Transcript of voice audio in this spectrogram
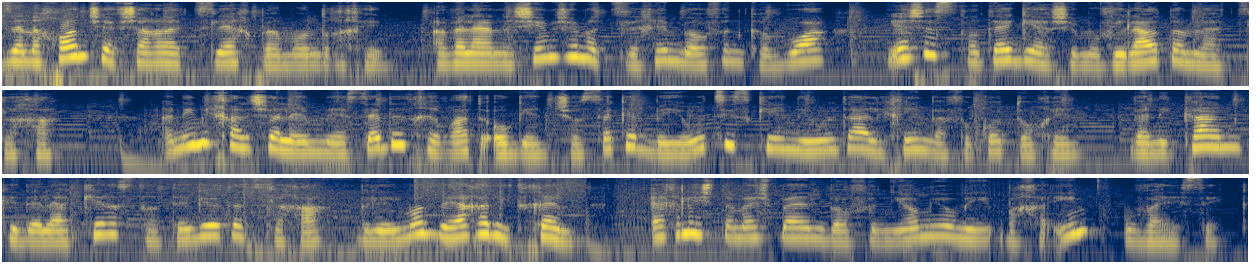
זה נכון שאפשר להצליח בהמון דרכים, אבל לאנשים שמצליחים באופן קבוע, יש אסטרטגיה שמובילה אותם להצלחה. אני מיכל שלם, מייסדת חברת עוגן, שעוסקת בייעוץ עסקי, ניהול תהליכים והפקות תוכן, ואני כאן כדי להכיר אסטרטגיות הצלחה וללמוד ביחד איתכם איך להשתמש בהן באופן יומיומי בחיים ובעסק.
